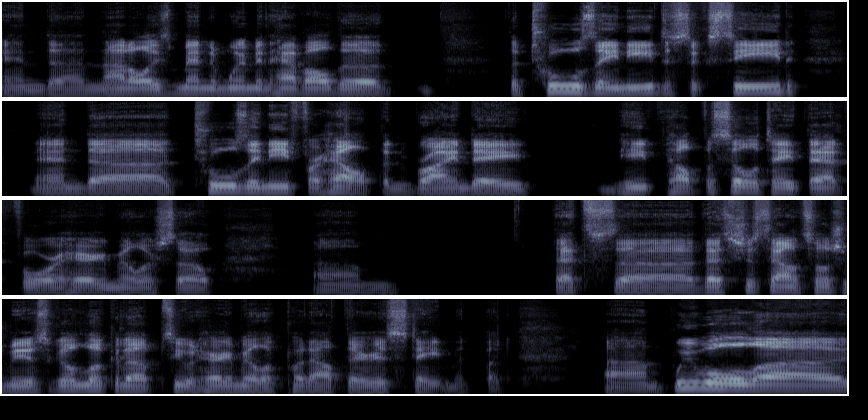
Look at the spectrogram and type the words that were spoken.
and uh, not all these men and women have all the the tools they need to succeed and uh, tools they need for help. And Ryan Day he helped facilitate that for Harry Miller. So um, that's uh, that's just out on social media. So go look it up, see what Harry Miller put out there, his statement. But um, we will uh,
